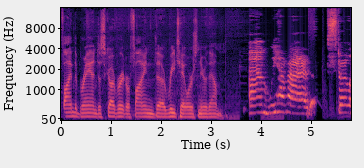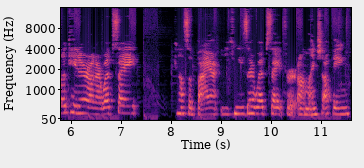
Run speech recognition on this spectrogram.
find the brand, discover it, or find the retailers near them? Um, we have a store locator on our website. You can also buy our, you can use our website for online shopping.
